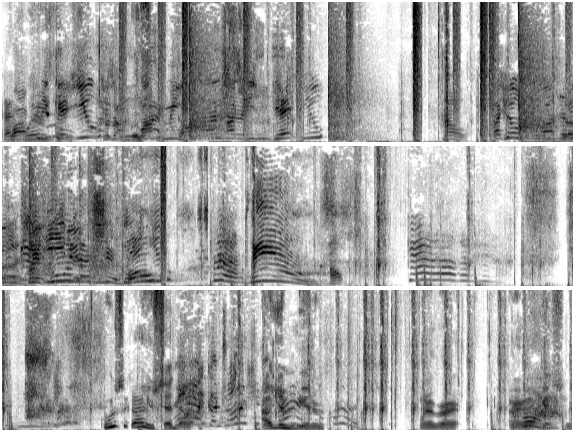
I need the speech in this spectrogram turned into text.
That's weird. we get you. Cause I'm black. Me. I get you. No. Kill you. Quit doing that shit, bro. Damn. Who's the guy who said that? I'll just mute him. Whenever I uh, get some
